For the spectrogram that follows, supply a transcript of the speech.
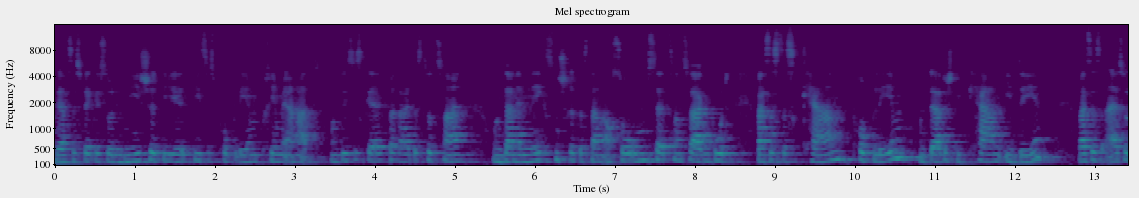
das ist wirklich so die Nische, die dieses Problem primär hat und dieses Geld bereit ist zu zahlen und dann im nächsten Schritt es dann auch so umsetzen und sagen, gut, was ist das Kernproblem und dadurch die Kernidee? Was ist also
